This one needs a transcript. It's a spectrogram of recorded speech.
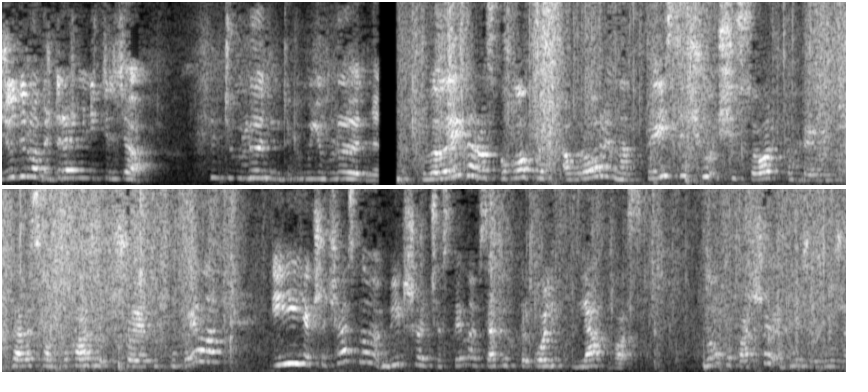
Що ти робиш? Дереш мені тільця. Ти бледне, таке моє бледне. Велика розпаковка з Аврори на 1600 гривень. Зараз вам покажу, що я тут купила. І, якщо чесно, більша частина всяких приколів для вас. Ну, по-перше, дуже-дуже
